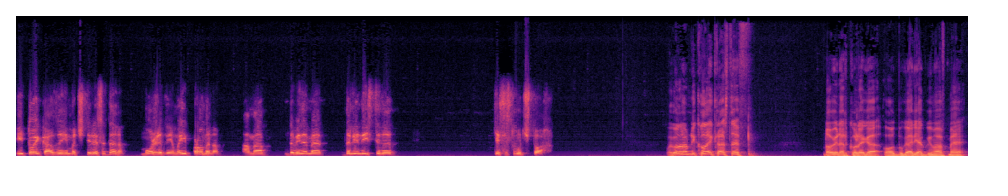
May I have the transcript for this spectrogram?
и той каза има 40 дена. Може да има и промена. Ама да видиме дали наистина ќе се случи тоа. Благодарам Николај Крастев, новинар колега од Бугарија, го имавме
